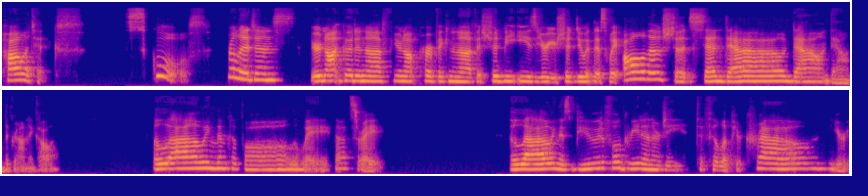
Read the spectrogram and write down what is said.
Politics, schools, religions, you're not good enough, you're not perfect enough, it should be easier, you should do it this way. All those should send down, down, down the grounding column allowing them to fall away. That's right. Allowing this beautiful green energy to fill up your crown, your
